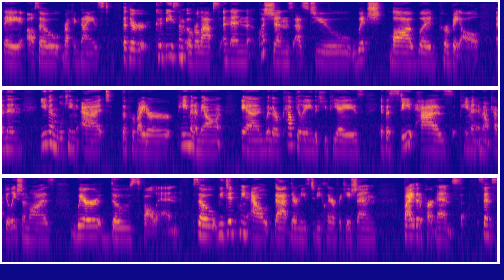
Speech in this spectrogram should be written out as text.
They also recognized that there could be some overlaps and then questions as to which law would prevail. And then even looking at the provider payment amount and when they're calculating the QPAs, if a state has payment amount calculation laws, where those fall in. So we did point out that there needs to be clarification by the departments since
